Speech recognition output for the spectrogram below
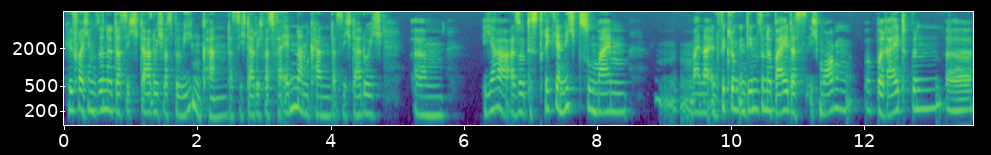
hilfreich im Sinne, dass ich dadurch was bewegen kann, dass ich dadurch was verändern kann, dass ich dadurch ähm, ja, also das trägt ja nicht zu meinem meiner Entwicklung in dem Sinne bei, dass ich morgen bereit bin, äh,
